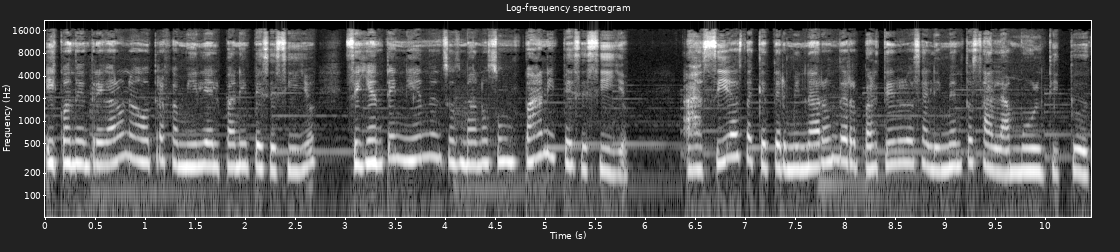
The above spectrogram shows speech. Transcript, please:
Y cuando entregaron a otra familia el pan y pececillo, seguían teniendo en sus manos un pan y pececillo. Así hasta que terminaron de repartir los alimentos a la multitud.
